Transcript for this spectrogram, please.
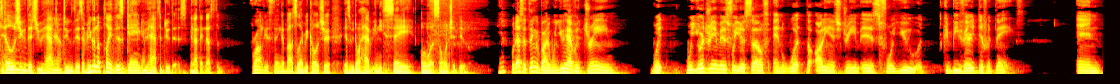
tells you you. that you have to do this. If you're gonna play this game, you have to do this. And I think that's the wrongest thing about celebrity culture is we don't have any say over what someone should do. Yeah. Well, that's the thing about it. When you have a dream, what what your dream is for yourself and what the audience dream is for you uh, can be very different things. And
